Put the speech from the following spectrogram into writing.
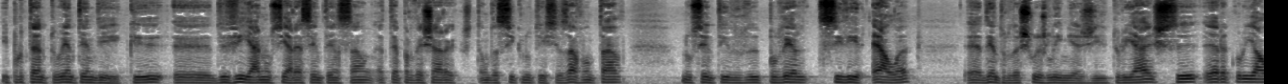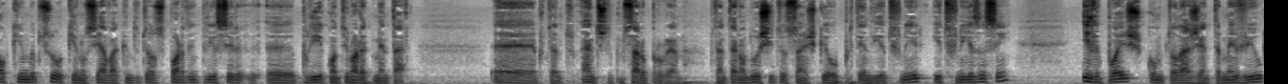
e, portanto, entendi que eh, devia anunciar essa intenção até para deixar a questão da SIC Notícias à vontade, no sentido de poder decidir ela, dentro das suas linhas editoriais, se era curial que uma pessoa que anunciava a candidatura ao Sporting podia, ser, podia continuar a comentar. Portanto, antes de começar o programa. Portanto, eram duas situações que eu pretendia definir e defini-as assim. E depois, como toda a gente também viu,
